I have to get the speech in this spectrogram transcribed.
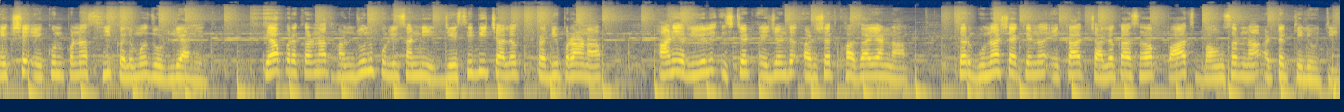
एकशे एकोणपन्नास ही कलमं जोडली आहेत. या प्रकरणात हणजून पोलिसांनी जे सी बी चालक प्रदीप राणा आणि real estate agent Arshad Khwaja यांना तर गुन्हा शाखेनं एका चालकासह पाच बाउन्सरना अटक केली होती.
